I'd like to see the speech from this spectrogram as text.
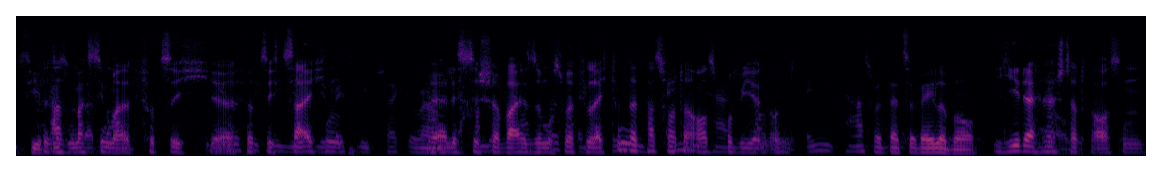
sind das maximal 40, äh, 40 Zeichen. Realistischerweise muss man vielleicht 100 Passwörter ausprobieren und jeder Hash da draußen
